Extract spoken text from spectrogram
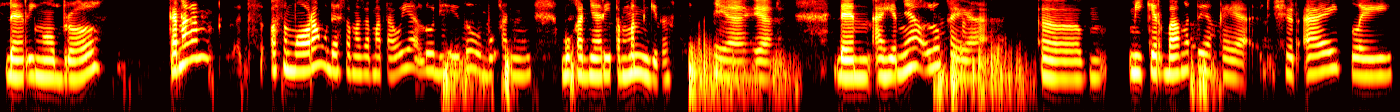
dari ngobrol karena kan s- semua orang udah sama-sama tahu ya lu di situ bukan bukan nyari temen gitu Iya, iya. dan akhirnya lu kayak em, mikir banget tuh yang kayak should I play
